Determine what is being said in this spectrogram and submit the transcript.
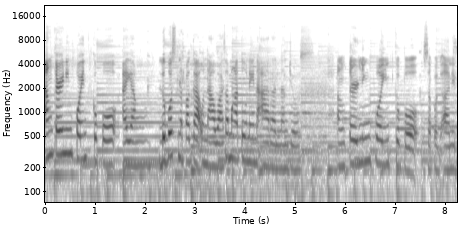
Ang turning point ko po ay ang lubos na pagkaunawa sa mga tunay na aral ng Diyos. Ang turning point ko po sa pag-anib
